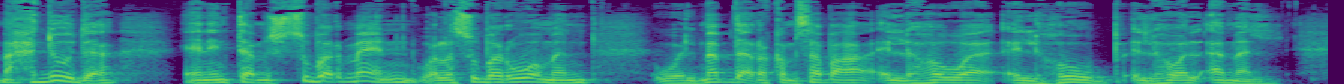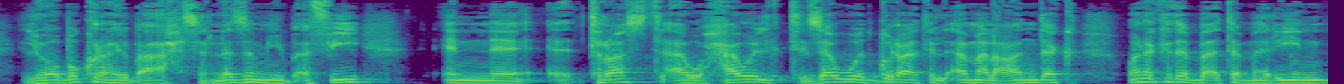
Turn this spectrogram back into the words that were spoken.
محدودة. يعني أنت مش سوبرمان ولا superwoman والمبدأ رقم سبعة اللي هو ال hope اللي هو الأمل. اللي هو بكرة هيبقى أحسن. لازم يبقى فيه in trust أو حاول تزود جرعة الأمل عندك. وأنا كاتب بقى تمارين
